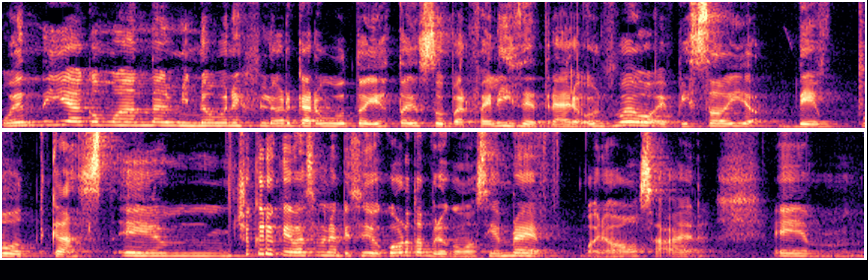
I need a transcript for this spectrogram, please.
Buen día, ¿cómo andan? Mi nombre es Flor Carbuto y estoy súper feliz de traer un nuevo episodio de podcast. Em, yo creo que va a ser un episodio corto, pero como siempre, bueno, vamos a ver. Em,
